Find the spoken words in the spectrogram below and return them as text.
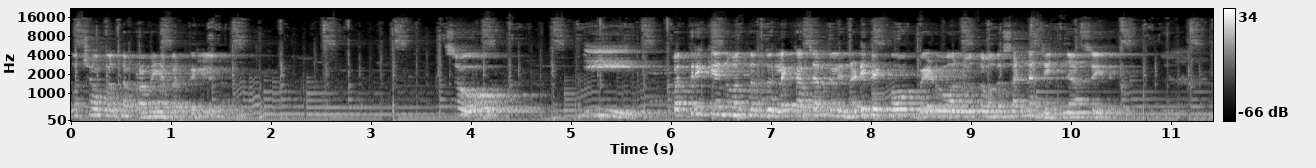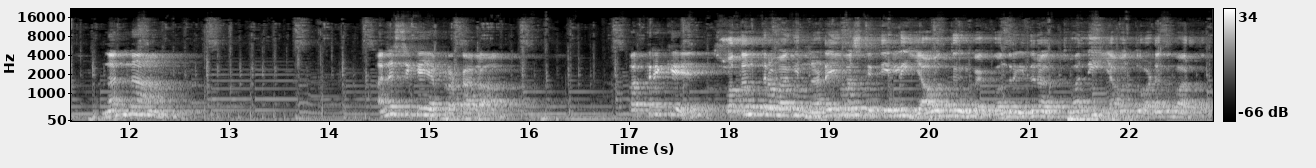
ಮುಚ್ಚೋಗುವಂತ ಪ್ರಮೇಯ ಬರ್ತಿರ್ಲಿಲ್ಲ. ಸೊ ಈ ಪತ್ರಿಕೆ ಅನ್ನುವಂಥದ್ದು ಲೆಕ್ಕಾಚಾರದಲ್ಲಿ ನಡಿಬೇಕೋ ಬೇಡವೋ ಅನ್ನುವಂಥ ಒಂದು ಸಣ್ಣ ಜಿಜ್ಞಾಸೆ ಇದೆ. ನನ್ನ ಅನಿಸಿಕೆಯ ಪ್ರಕಾರ ಪತ್ರಿಕೆ ಸ್ವತಂತ್ರವಾಗಿ ನಡೆಯುವ ಸ್ಥಿತಿಯಲ್ಲಿ ಯಾವತ್ತೂ ಇರಬೇಕು. ಅಂದ್ರೆ ಇದರ ಧ್ವನಿ ಯಾವತ್ತೂ ಅಡಗಬಾರದು.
